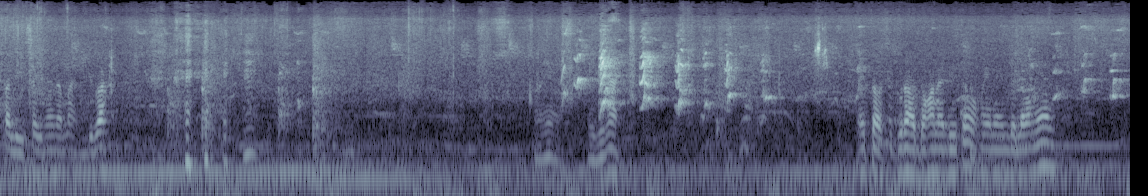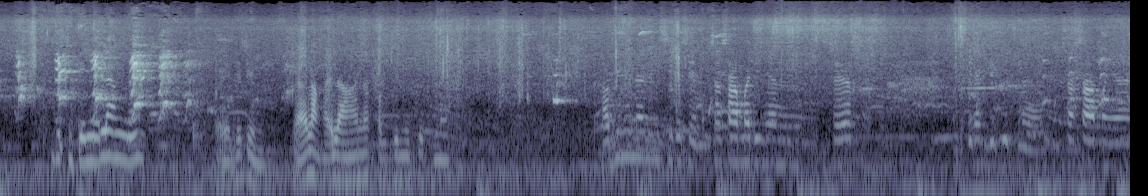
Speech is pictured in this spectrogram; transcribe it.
Talisay na naman, di ba? Ayan, pwede na. Ito, sigurado ka na dito. Okay na yung dalawang yan. Dikitin na lang, no? Pwede din. Kaya lang, kailangan na pag dinikit mo. Sabi ni Nancy kasi, magsasama din yan, sir. Pinagdikit mo, magsasama yan,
